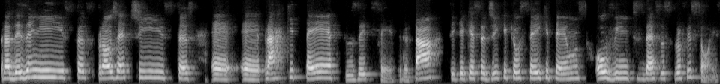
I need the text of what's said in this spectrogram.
Para desenhistas, projetistas, é, é, para arquitetos, etc. Tá? Fica aqui essa dica que eu sei que temos ouvintes dessas profissões.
